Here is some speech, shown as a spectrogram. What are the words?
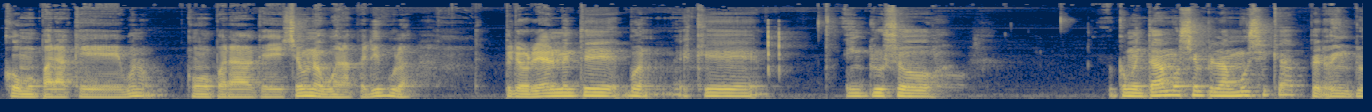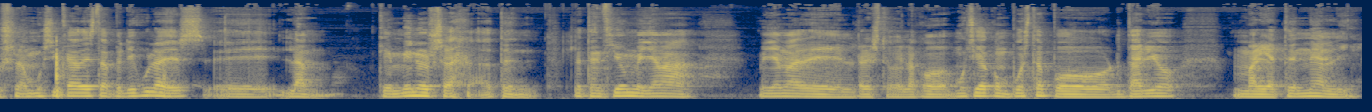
como para que, bueno, como para que sea una buena película. Pero realmente, bueno, es que incluso comentábamos siempre la música, pero incluso la música de esta película es eh, la que menos la atención me llama me llama del resto. La co- música compuesta por Dario Mariatelli.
